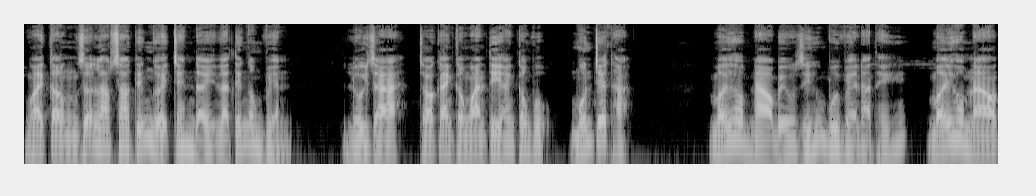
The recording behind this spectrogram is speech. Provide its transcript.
Ngoài cổng giữa lao sao tiếng người chen đầy là tiếng ông Viễn. Lùi ra, cho các anh công an thi hành công vụ. Muốn chết hả? Mới hôm nào biểu díu vui vẻ là thế. Mới hôm nào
